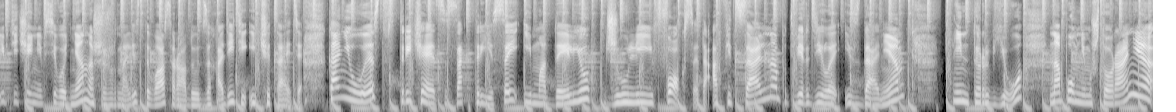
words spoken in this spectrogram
и в течение всего дня наши журналисты вас радуют. Заходите и читайте. Канье Уэст встречается с актрисой и моделью Джулией Фокс. Это официально подтвердило издание интервью. Напомним, что ранее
